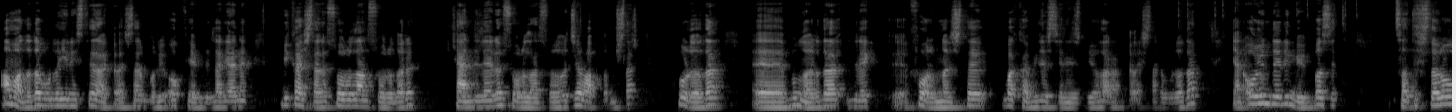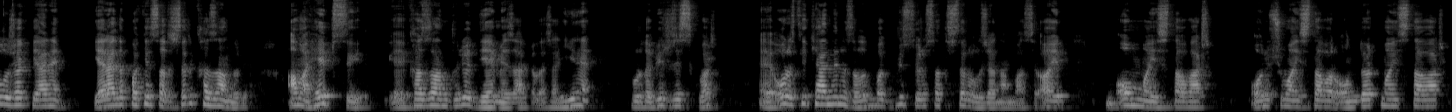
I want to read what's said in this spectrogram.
Ama da da burada yine isteyen arkadaşlar burayı okuyabilirler. Yani birkaç tane sorulan soruları kendilerine sorulan soruları cevaplamışlar. Burada da e, bunları da direkt e, forumdan işte bakabilirsiniz diyorlar arkadaşlar burada da. Yani oyun dediğim gibi basit satışları olacak. Yani genelde paket satışları kazandırıyor. Ama hepsi e, kazandırıyor diyemeyiz arkadaşlar. Yine burada bir risk var. E, o riski kendiniz alın. Bak bir sürü satışlar olacağından bahsediyor. Ayın 10 Mayıs'ta var. 13 Mayıs'ta var. 14 Mayıs'ta var.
